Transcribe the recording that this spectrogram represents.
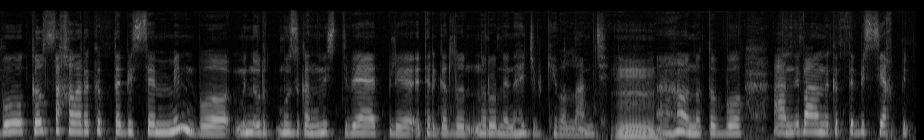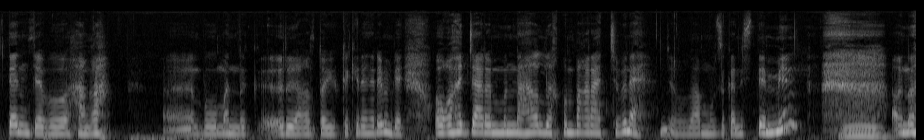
бу кыл сахалары кытта бисеммин бу мен ур- музыканын истибет биле этергалы нурунен хажып ки балламжы. Мм. Аха, онутту бу аны баны кытта бисяк биттен де бу ханга э, бу мандык ырыаган тоюкка керенерем биле. Ого хаджарым мын нахаллыкпын багаратчы буне. Жолба музыканы истеммин. Аны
